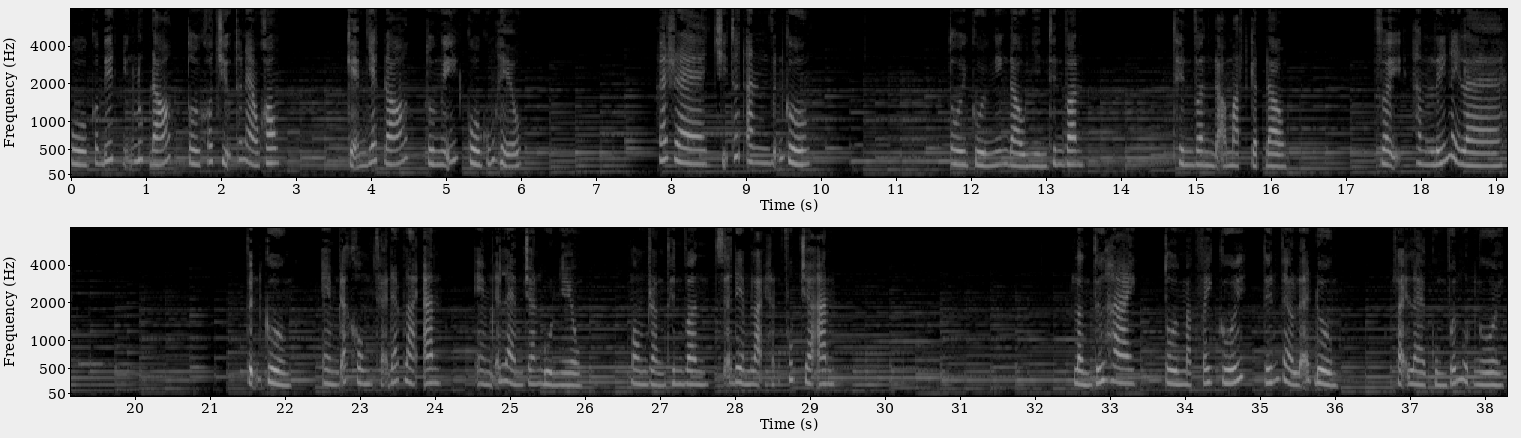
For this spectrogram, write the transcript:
Cô có biết những lúc đó tôi khó chịu thế nào không? Cảm giác đó tôi nghĩ cô cũng hiểu. Hóa ra chị thích anh Vĩnh Cường. Tôi cười nghiêng đầu nhìn Thiên Vân. Thiên Vân đỏ mặt gật đầu. Vậy hành lý này là... Vĩnh Cường, em đã không thể đáp lại anh. Em đã làm cho anh buồn nhiều. Mong rằng Thiên Vân sẽ đem lại hạnh phúc cho anh. Lần thứ hai, tôi mặc váy cưới, tiến vào lễ đường. Lại là cùng với một người.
